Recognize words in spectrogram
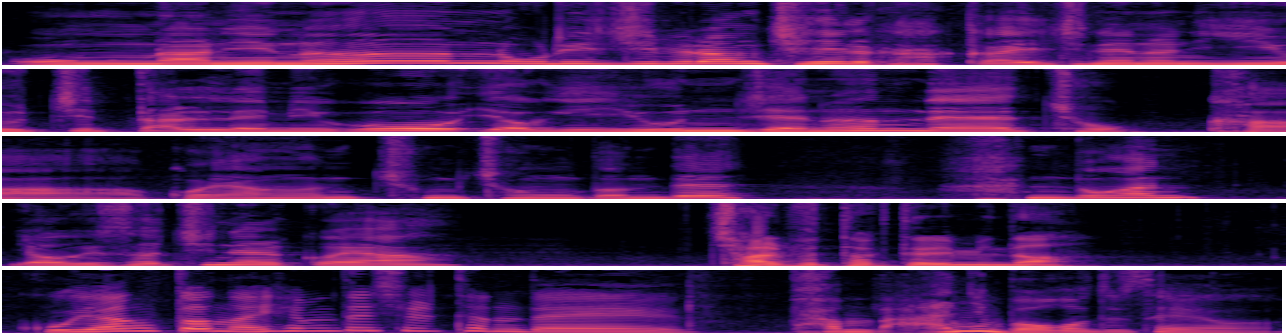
옥란이는 우리 집이랑 제일 가까이 지내는 이웃집 딸내미고 여기 윤재는 내 조카. 고향은 충청도인데 한동안 여기서 지낼 거야. 잘 부탁드립니다. 고향 떠나 힘드실 텐데 밥 많이 먹어두세요.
